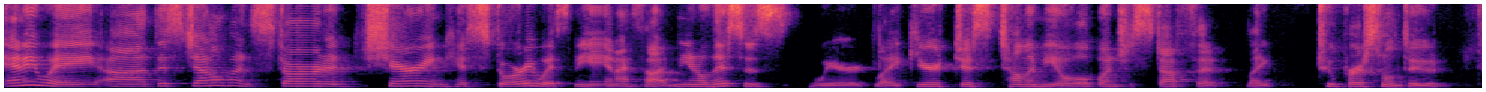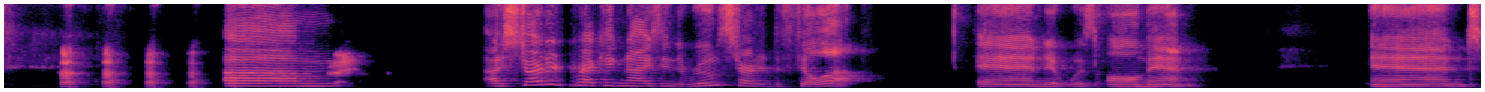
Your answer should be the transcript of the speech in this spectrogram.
anyway, uh, this gentleman started sharing his story with me. And I thought, you know, this is weird. Like you're just telling me a whole bunch of stuff that like too personal, dude um, right. I started recognizing the room started to fill up, and it was all men, and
